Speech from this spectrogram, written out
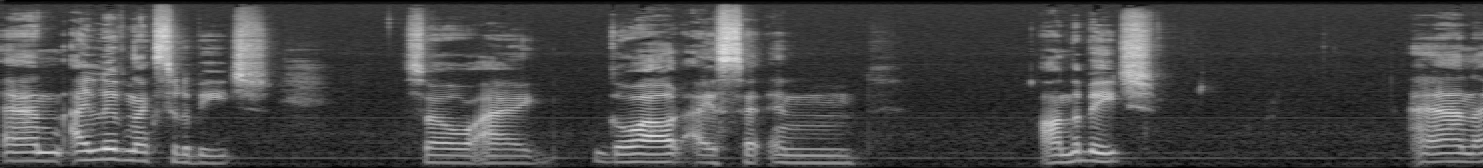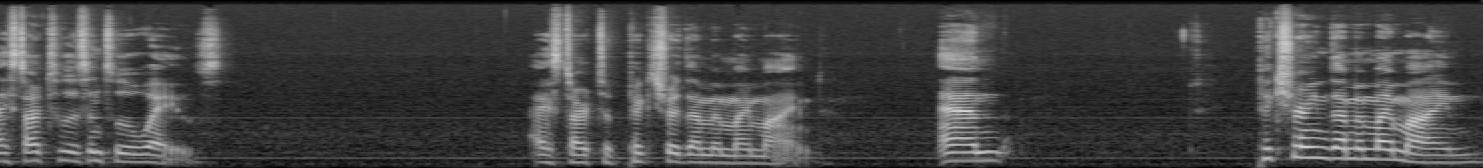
and I live next to the beach. So I go out, I sit in on the beach, and I start to listen to the waves. I start to picture them in my mind. And picturing them in my mind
